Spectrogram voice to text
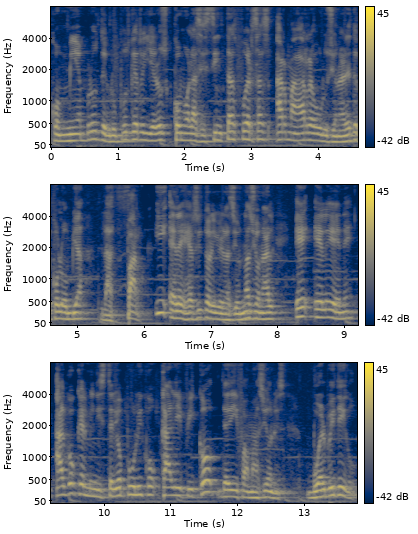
con miembros de grupos guerrilleros como las distintas Fuerzas Armadas Revolucionarias de Colombia, las FARC, y el Ejército de Liberación Nacional, ELN, algo que el Ministerio Público calificó de difamaciones. Vuelvo y digo,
